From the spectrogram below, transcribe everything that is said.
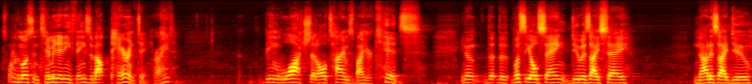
It's one of the most intimidating things about parenting, right? being watched at all times by your kids. You know, the, the, what's the old saying? Do as I say, not as I do.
